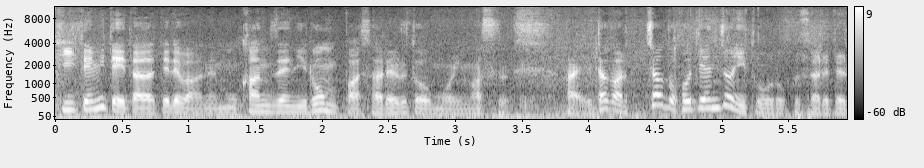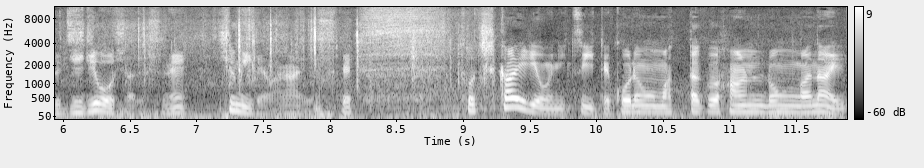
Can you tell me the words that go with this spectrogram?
聞いてみていただければねもう完全に論破されると思います、はい、だからちゃんと保健所に登録されてる事業者ですね。趣味ではないです。ね土地改良についてこれも全く反論がない。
